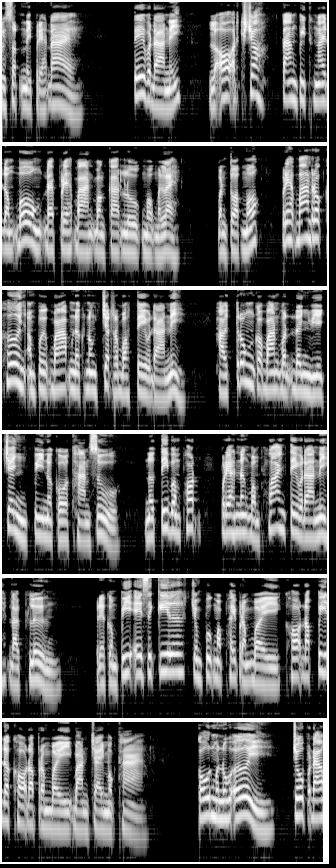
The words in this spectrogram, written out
រិសុទ្ធនៃព្រះដែរទេវតានេះល្អឥតខ្ចោះតាំងពីថ្ងៃដំបូងដែលព្រះបានបង្កើតលោកម្កម្លេះបន្ទាប់មក ព្រះបានរកឃើញអំពើបាបនៅក្នុងចិត្តរបស់ទេវតានេះ ហើយទ្រង់ក៏បានបណ្ដេញវាចេញពីនគរឋានសួគ៌នៅទីបំផុត ព្រះនឹងបំផ្លាញទេវតានេះដោយភ្លើងព្រះគម្ពីរអេសេគៀលជំពូក28ខ12ដល់ខ18បានចែងមកថា កូនមនុស្សអើយចូលផ្ដើម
